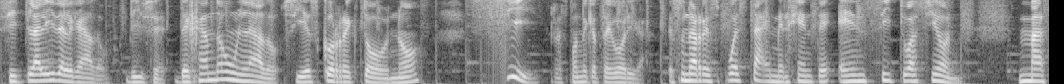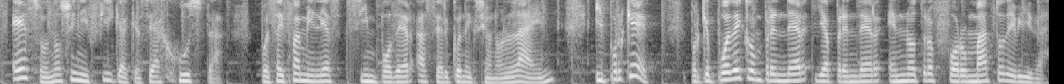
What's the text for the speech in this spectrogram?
Citlali Delgado dice, dejando a un lado si es correcto o no, sí, responde categoría. Es una respuesta emergente en situación. Mas eso no significa que sea justa, pues hay familias sin poder hacer conexión online. ¿Y por qué? Porque puede comprender y aprender en otro formato de vida,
